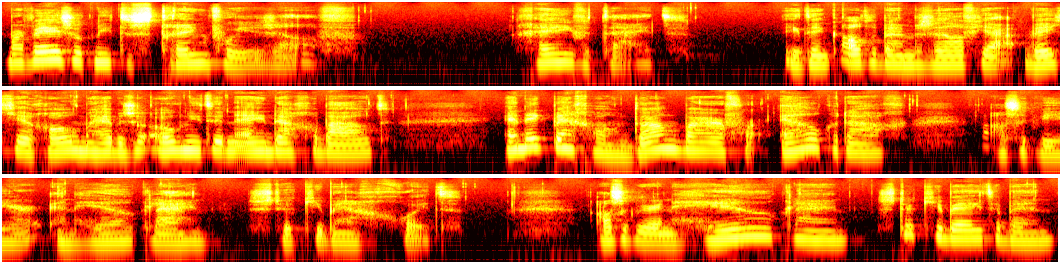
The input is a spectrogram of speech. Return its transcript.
Maar wees ook niet te streng voor jezelf. Geef het tijd. Ik denk altijd bij mezelf, ja, weet je, Rome hebben ze ook niet in één dag gebouwd. En ik ben gewoon dankbaar voor elke dag als ik weer een heel klein stukje ben gegroeid. Als ik weer een heel klein stukje beter ben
